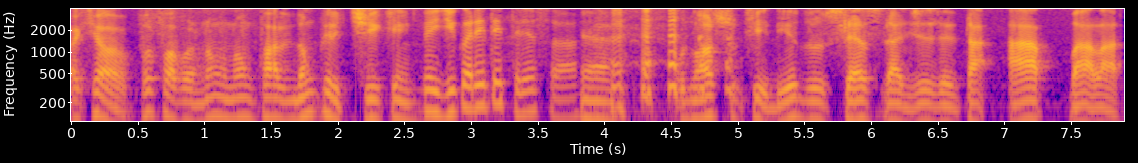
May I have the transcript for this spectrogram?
Aqui, ó, por favor, não, não fale, não critiquem Perdi 43 só. É. o nosso querido César da Dias, ele tá abalado.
